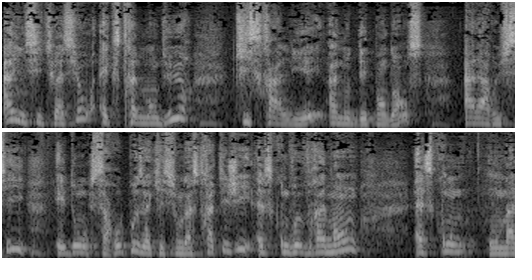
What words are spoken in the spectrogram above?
à une situation extrêmement dure qui sera liée à notre dépendance à la Russie. Et donc, ça repose la question de la stratégie. Est-ce qu'on veut vraiment, est-ce qu'on a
